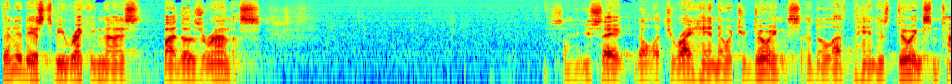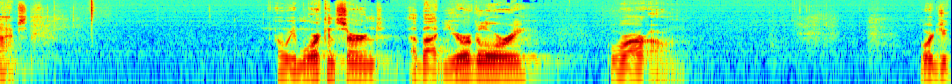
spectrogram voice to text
than it is to be recognized by those around us. So you say, don't let your right hand know what you're doing. So the left hand is doing sometimes. Are we more concerned about your glory or our own? Lord, you,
